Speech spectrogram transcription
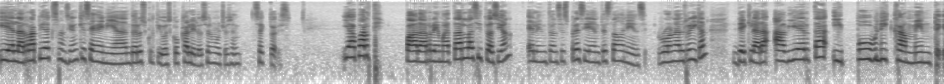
y de la rápida expansión que se venía dando de los cultivos cocaleros en muchos sectores. Y aparte, para rematar la situación, el entonces presidente estadounidense Ronald Reagan declara abierta y públicamente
